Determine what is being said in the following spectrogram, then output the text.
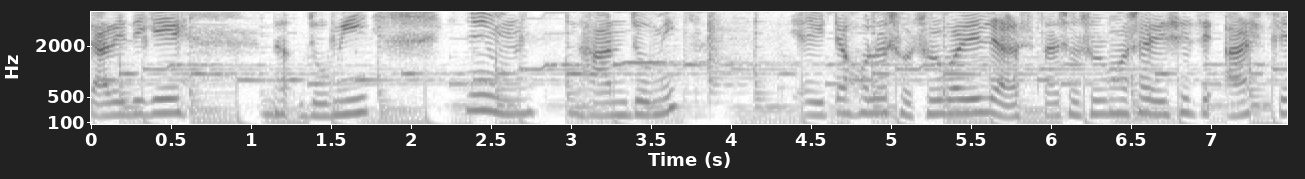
চারিদিকে জমি ধান জমি। এইটা হলো শ্বশুরবাড়ির রাস্তা শ্বশুরমশাই এসেছে আসছে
